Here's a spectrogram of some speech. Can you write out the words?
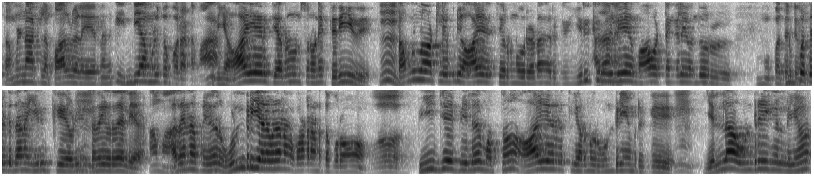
தமிழ்நாட்டுல பால் விலை ஏறினதுக்கு இந்தியா முழுக்க போராட்டமா? நீங்க ஆயிரத்தி இரநூறுன்னு சொன்னோடனே தெரியுது. தமிழ்நாட்டுல எப்படி ஆயிரத்தி இரநூறு இடம் இருக்கு? இருக்கிறதுலயே மாவட்டங்களே வந்து ஒரு முப்பத்தெட்டு தானே இருக்கு அப்படின்னு. சந்தேகம் வருதா இல்லையா? அதை என்ன பண்ணிருக்காரு ஒன்றிய அளவுல நாங்க போராட்டம் நடத்த போறோம். பிஜேபியில மொத்தம் ஆயிரத்தி இரநூறு ஒன்றியம் இருக்கு. எல்லா ஒன்றியங்கள்லயும்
